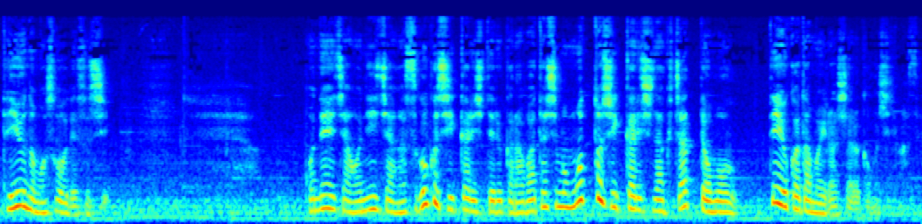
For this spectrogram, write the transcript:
ていうのもそうですしお姉ちゃんお兄ちゃんがすごくしっかりしてるから私ももっとしっかりしなくちゃって思うっていう方もいらっしゃるかもしれません。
